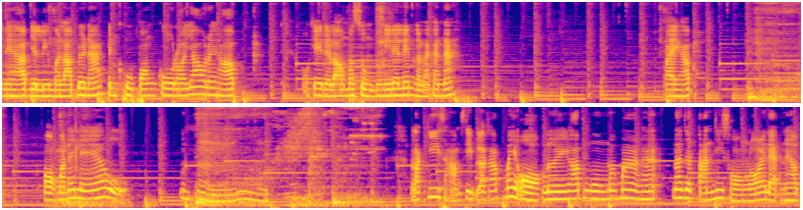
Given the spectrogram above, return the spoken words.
นี่นะครับ อย่าลืมมารับด้วยนะ เป็นคูปองโกรอยัลนะครับ โอเค เดี๋ยวเราเอามาสุ่มตรงนี้เล่นๆก่อนแล้วกันนะ ไปครับ ออกมาได้แล้วลัคกี้30 แล้วครับ ไม่ออกเลยครับ งงมากๆฮะ น่าจะตันที่ 200 แหละนะครับ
